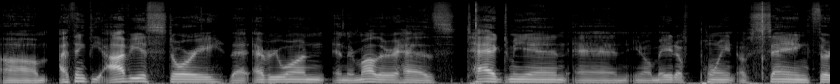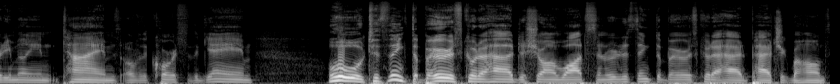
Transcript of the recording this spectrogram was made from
Um, I think the obvious story that everyone and their mother has tagged me in and you know made a point of saying 30 million times over the course of the game. Oh, to think the Bears could have had Deshaun Watson, or to think the Bears could have had Patrick Mahomes.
